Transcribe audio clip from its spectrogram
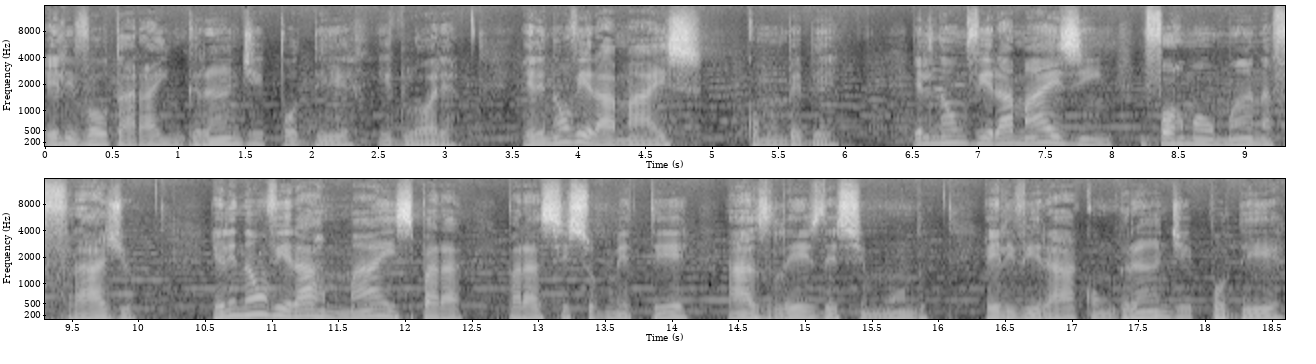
ele voltará em grande poder e glória. Ele não virá mais como um bebê. Ele não virá mais em, forma humana frágil. Ele não virá mais para, para se submeter às leis deste mundo. Ele virá com grande poder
